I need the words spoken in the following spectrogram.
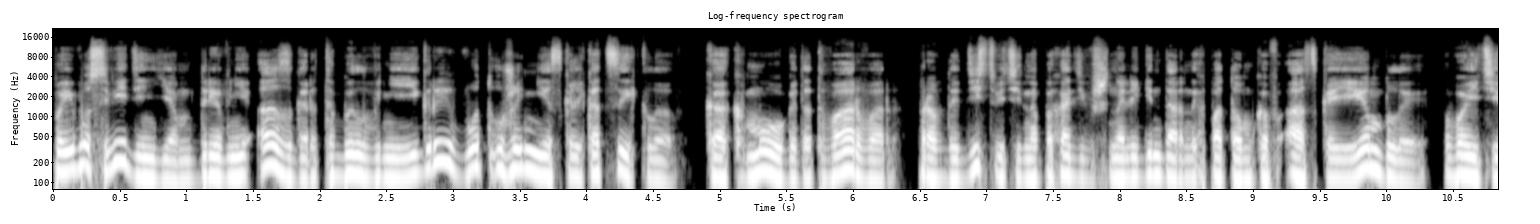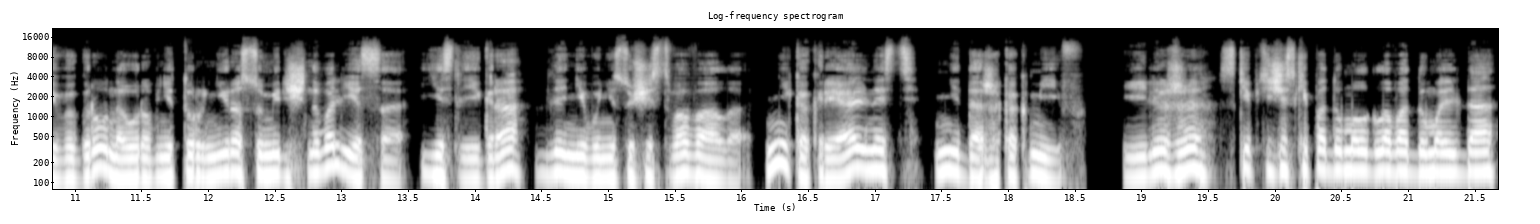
По его сведениям, древний Асгард был вне игры вот уже несколько циклов. Как мог этот варвар, правда действительно походивший на легендарных потомков Аска и Эмблы, войти в игру на уровне турнира Сумеречного леса, если игра для него не существовала, ни как реальность, ни даже как миф? Или же, скептически подумал глава Дома Льда,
